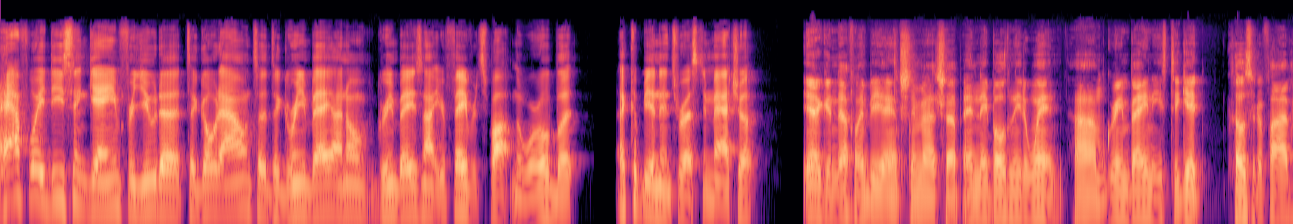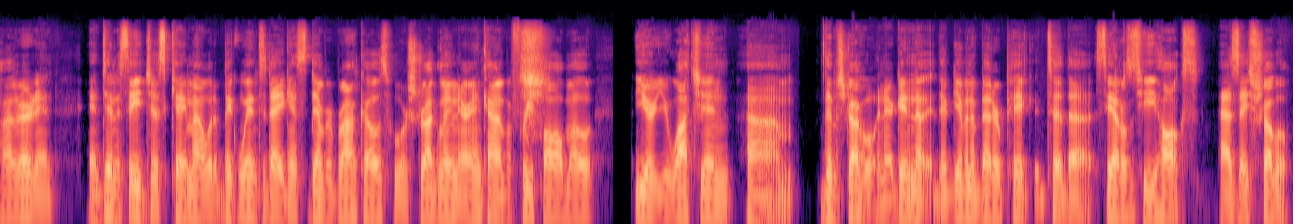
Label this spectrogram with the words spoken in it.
halfway decent game for you to to go down to, to Green Bay. I know Green Bay is not your favorite spot in the world, but that could be an interesting matchup. Yeah, it can definitely be an interesting matchup, and they both need a win. Um, Green Bay needs to get closer to 500, and and Tennessee just came out with a big win today against the Denver Broncos, who are struggling. They're in kind of a free fall mode. You're you're watching um, them struggle, and they're getting a, they're giving a better pick to the Seattle Seahawks as they struggle.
